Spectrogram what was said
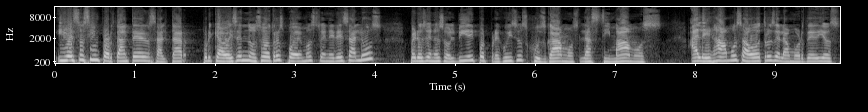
Y eso es importante resaltar, porque a veces nosotros podemos tener esa luz, pero se nos olvida y por prejuicios juzgamos, lastimamos, alejamos a otros del amor de Dios.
